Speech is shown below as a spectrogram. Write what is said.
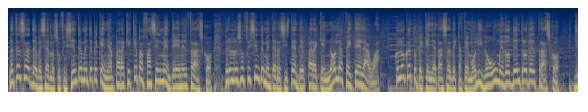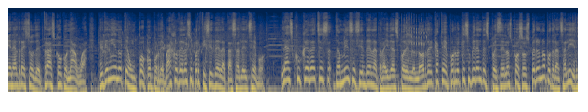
La taza debe ser lo suficientemente pequeña para que quepa fácilmente en el frasco, pero lo suficientemente resistente para que no le afecte el agua. Coloca tu pequeña taza de café molido húmedo dentro del frasco. Llena el resto del frasco con agua, deteniéndote un poco por debajo de la superficie de la taza del cebo. Las cucarachas también se sienten atraídas por el olor del café, por lo que subirán después de los pozos, pero no podrán salir,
